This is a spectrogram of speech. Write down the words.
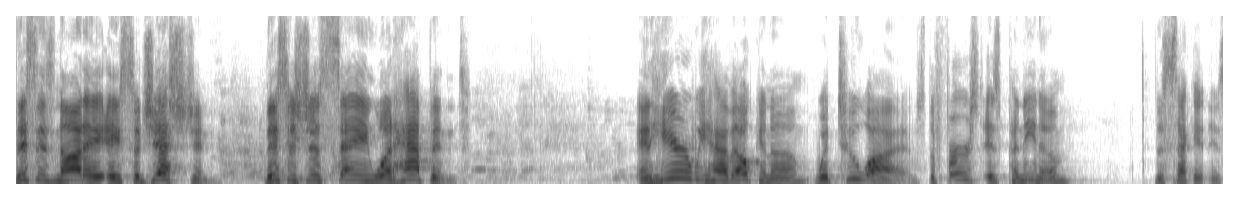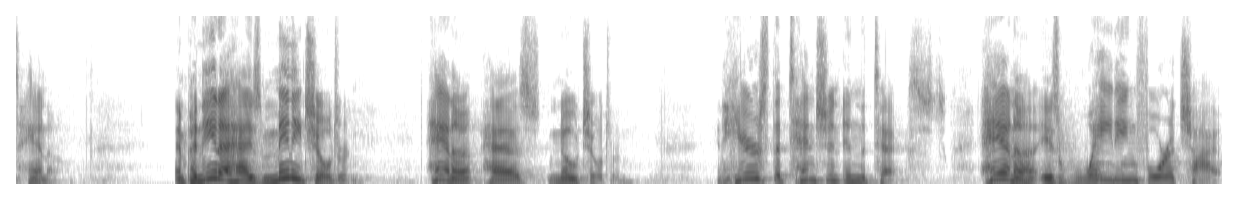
this is not a, a suggestion. This is just saying what happened. And here we have Elkanah with two wives. The first is Peninnah, the second is Hannah. And Penina has many children. Hannah has no children. And here's the tension in the text Hannah is waiting for a child.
